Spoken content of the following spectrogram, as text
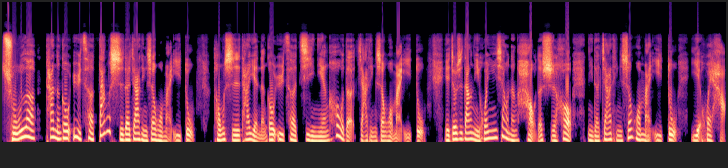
除了它能够预测当时的家庭生活满意度，同时它也能够预测几年后的家庭生活满意度。也就是当你婚姻效能好的时候，你的家庭生活满意度也会好。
